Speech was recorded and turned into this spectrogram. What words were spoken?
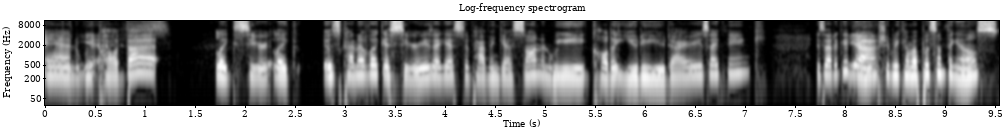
and we called that like series. Like it was kind of like a series, I guess, of having guests on, and we called it "You Do You Diaries." I think. Is that a good Yeah. name? Should we come up with something else?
